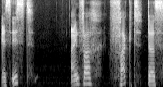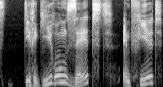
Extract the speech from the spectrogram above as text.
Es ist einfach Fakt, dass die Regierung selbst empfiehlt,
